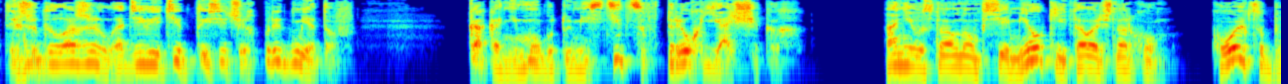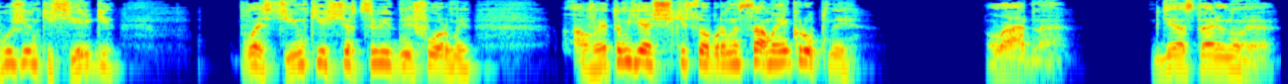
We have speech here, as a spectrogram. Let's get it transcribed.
«Ты же доложил о девяти тысячах предметов. Как они могут уместиться в трех ящиках?» «Они в основном все мелкие, товарищ нарком. Кольца, бусинки, серьги, пластинки в сердцевидной форме. А в этом ящике собраны самые крупные». Ладно. Где остальное?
